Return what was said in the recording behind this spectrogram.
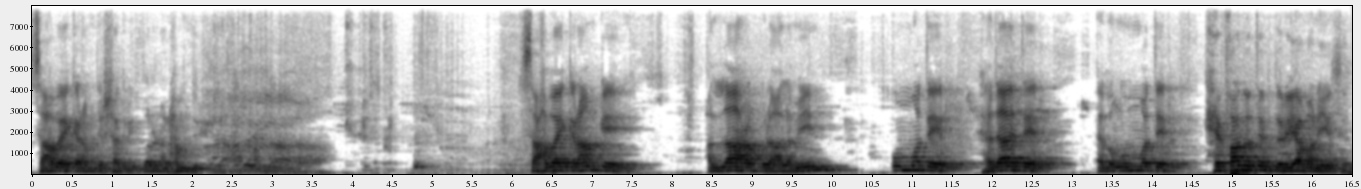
সাহাবাই কেরামদের সাগরিদ বলেন, আলহামদুলিল্লাহ। সাহাবাই কেরামকে আল্লাহ রব্বুল আলমিন উম্মতের হেদায়তের এবং উম্মতের হেফাজতের দরিয়া বানিয়েছেন।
